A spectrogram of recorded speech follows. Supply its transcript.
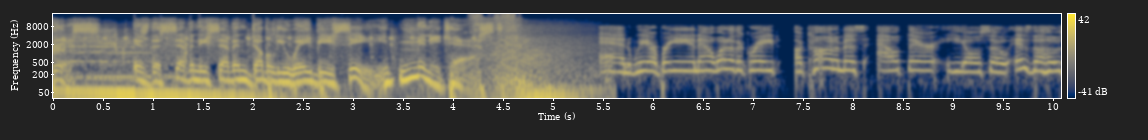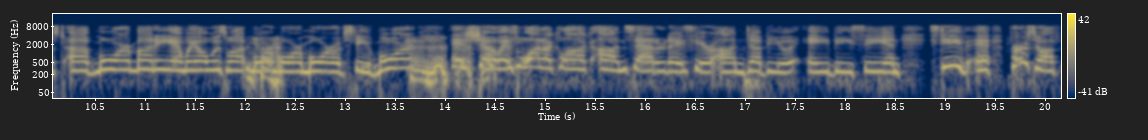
This is the 77 WABC minicast. And we are bringing in now one of the great economists out there. He also is the host of More Money, and we always want more, more, more of Steve Moore. His show is one o'clock on Saturdays here on WABC. And Steve, uh, first off,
